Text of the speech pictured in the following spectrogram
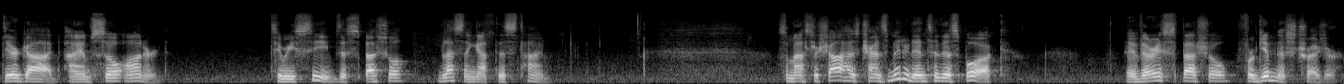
Dear God, I am so honored to receive this special blessing at this time. So Master Sha has transmitted into this book a very special forgiveness treasure.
